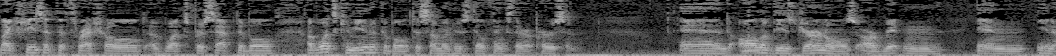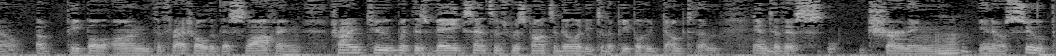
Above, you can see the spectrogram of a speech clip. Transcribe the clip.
Like she's at the threshold of what's perceptible, of what's communicable to someone who still thinks they're a person. And all of these journals are written in you know of people on the threshold of this sloughing, trying to with this vague sense of responsibility to the people who dumped them into this churning you know soup,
